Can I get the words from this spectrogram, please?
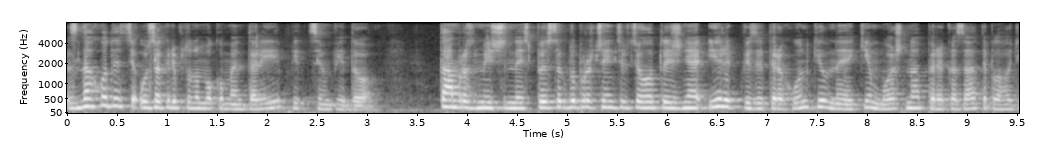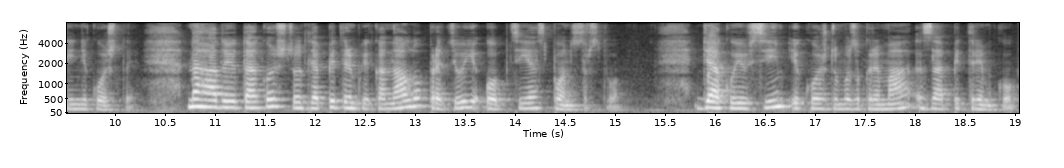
знаходиться у закріпленому коментарі під цим відео. Там розміщений список доброчинців цього тижня і реквізити рахунків, на які можна переказати благодійні кошти. Нагадую також, що для підтримки каналу працює опція спонсорство. Дякую всім і кожному, зокрема, за підтримку.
